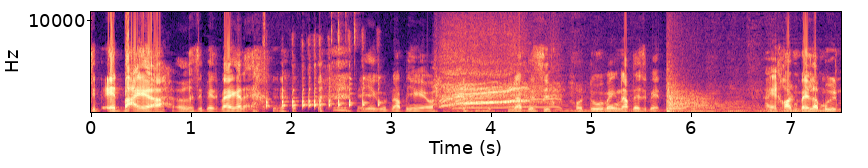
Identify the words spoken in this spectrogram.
สิบเอ็ดใบเหรอ เออสิบเอ็ดใบก็ได้ ไอ้ยัยกูนับยังไงวะ นับได้สิบคนดูแม่งนับได้สิบเอ็ดไอคอนใบละหมื่น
